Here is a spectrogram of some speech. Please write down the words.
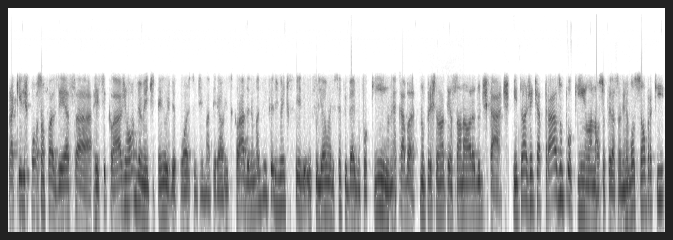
para que eles possam fazer essa reciclagem. Obviamente tem os depósitos de material reciclado, né, mas infelizmente o fulhão ele sempre bebe um pouquinho, né? acaba não prestando atenção na hora do descarte. Então a gente atrasa um pouquinho a nossa operação de remoção para que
